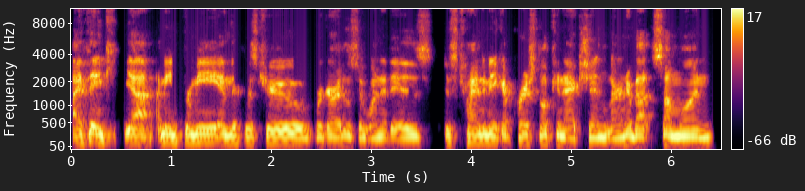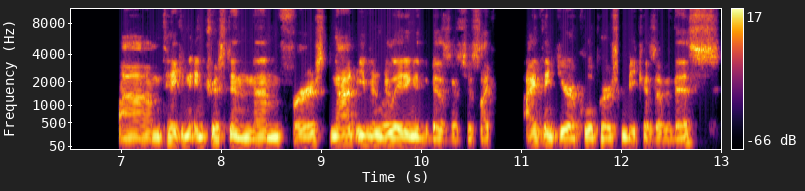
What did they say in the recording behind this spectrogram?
I think, yeah, I mean, for me, and this is true regardless of when it is, just trying to make a personal connection, learn about someone, um, take an interest in them first, not even relating to the business, just like, I think you're a cool person because of this.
